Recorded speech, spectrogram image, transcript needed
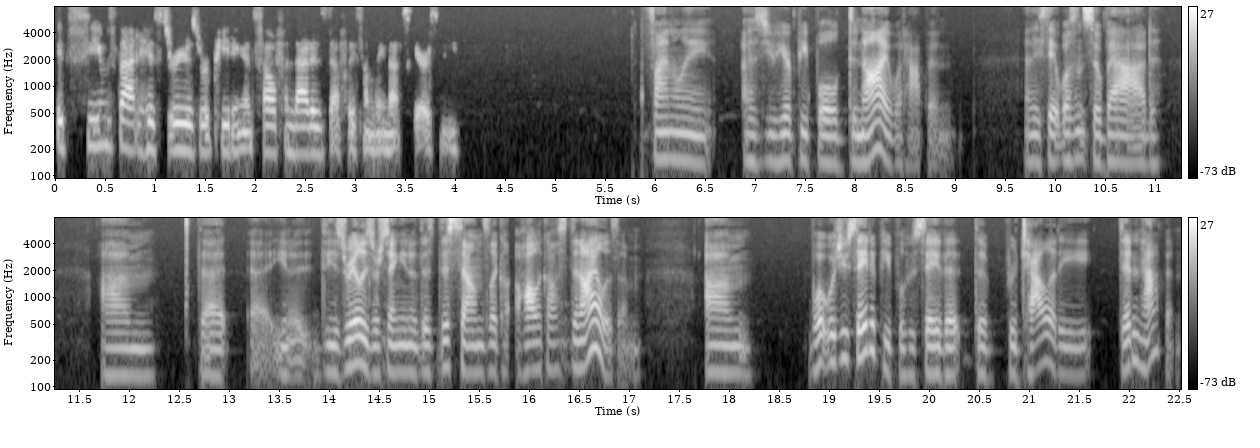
It seems that history is repeating itself, and that is definitely something that scares me. Finally, as you hear people deny what happened, and they say it wasn't so bad, um, that uh, you know the Israelis are saying, you know, this, this sounds like Holocaust denialism. Um, what would you say to people who say that the brutality didn't happen?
